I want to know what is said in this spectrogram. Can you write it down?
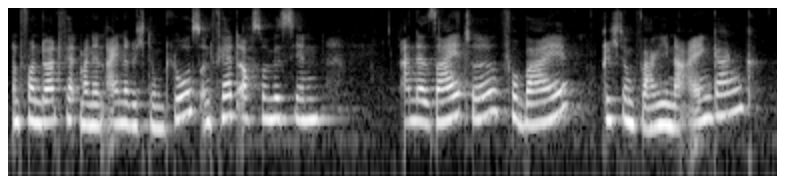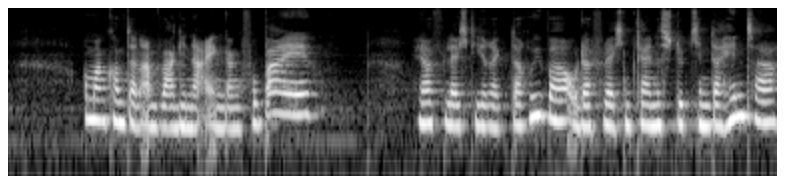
Und von dort fährt man in eine Richtung los und fährt auch so ein bisschen an der Seite vorbei Richtung Vagina-Eingang und man kommt dann am Vagina-Eingang vorbei. Ja, vielleicht direkt darüber oder vielleicht ein kleines Stückchen dahinter,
